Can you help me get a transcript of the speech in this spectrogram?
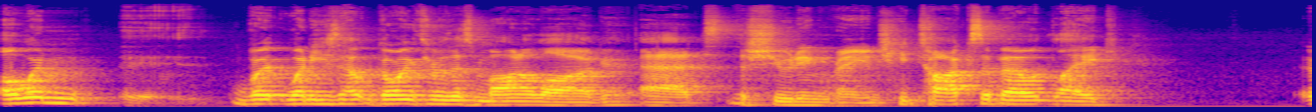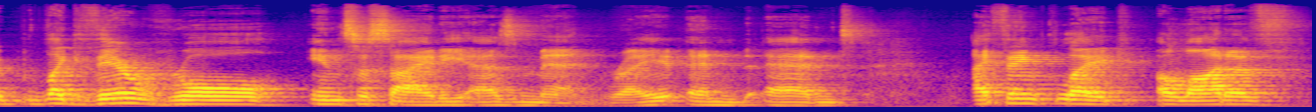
Owen, uh, when when he's out going through this monologue at the shooting range, he talks about like like their role in society as men, right? And and I think like a lot of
